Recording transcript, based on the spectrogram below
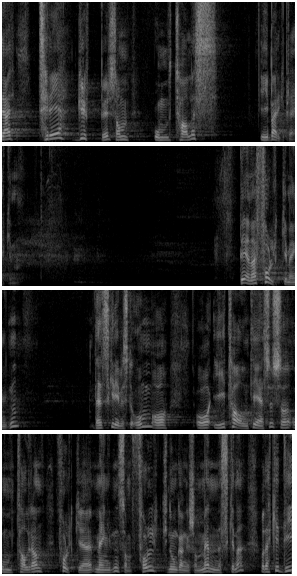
Det er tre grupper som omtales i bergprekenen. Det ene er folkemengden. Den skrives det om, og Og I talen til Jesus så omtaler han folkemengden som folk, noen ganger som menneskene. Og det er ikke de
